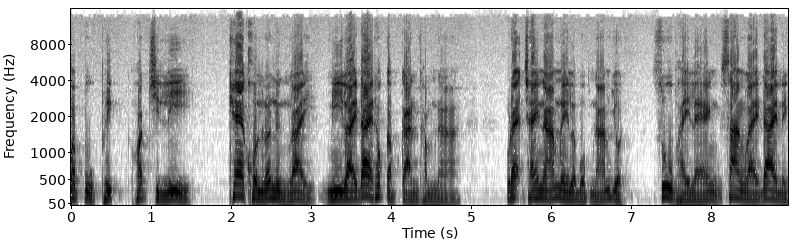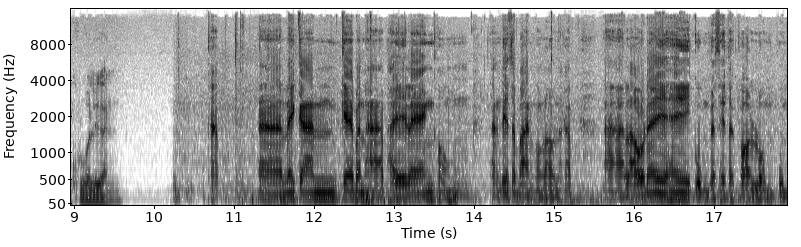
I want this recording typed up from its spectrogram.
มาปลูกพริกฮอตชิลลี่ แค่คนละหนึ่งไร่มีรายได้เท่ากับการทำนา และใช้น้ำในระบบน้ำหยด สู้ภัยแล้งสร้างรายได้ในครัวเรือน ครับในการแก้ปัญหาภัยแล้งของ ทางเทศบาลของเรานะครับเราได้ให้กลุ่มเกษตรกรรวมกลุ่ม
